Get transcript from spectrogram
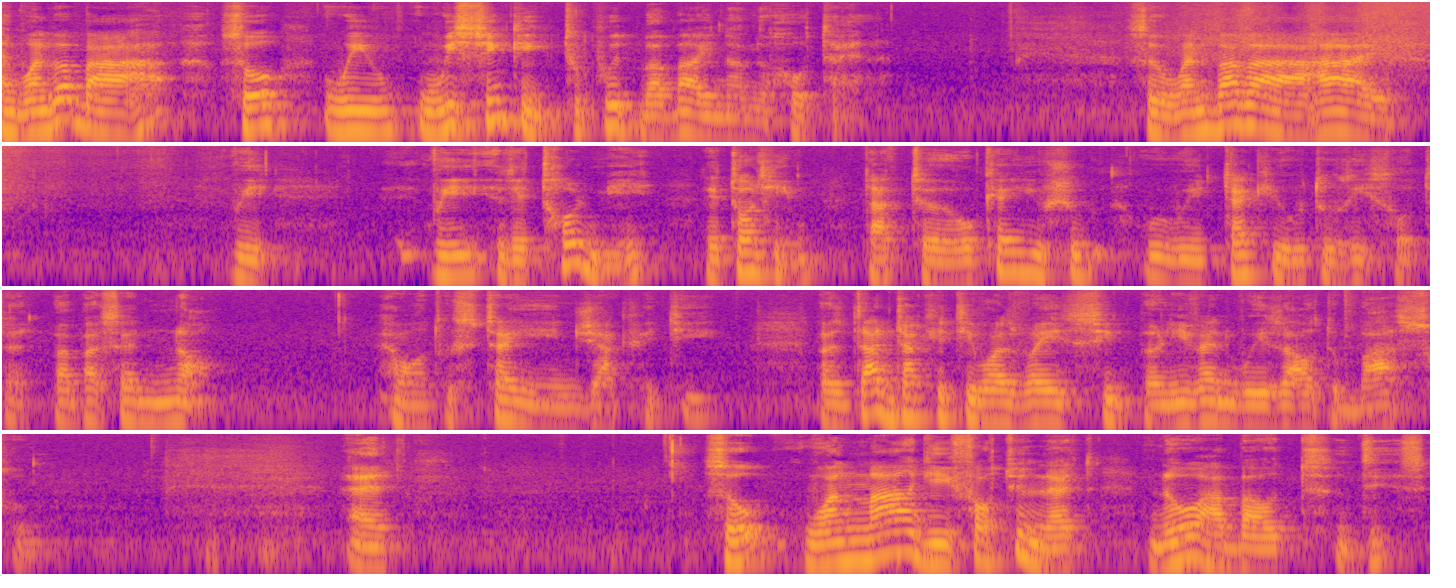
And when Baba, so we we thinking to put Baba in a hotel. So when Baba arrived, we we they told me they told him that uh, okay you should we take you to this hotel. Baba said no. I want to stay in Jagrti. But that Jagrti was very simple, even without a bathroom. And so one Margi, fortunate, know about this,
